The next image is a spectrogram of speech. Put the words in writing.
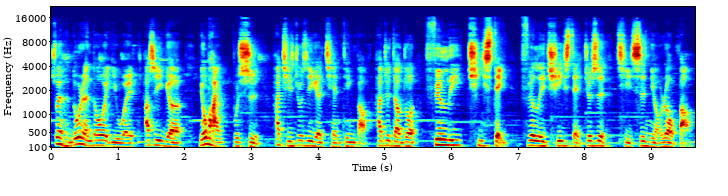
所以很多人都会以为它是一个牛排，不是，它其实就是一个前厅堡，它就叫做 Philly cheesesteak，Philly cheesesteak 就是起司牛肉堡。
